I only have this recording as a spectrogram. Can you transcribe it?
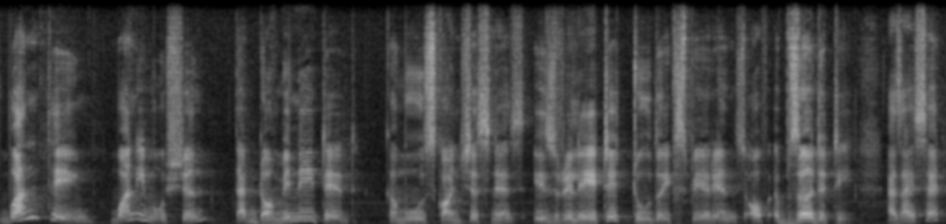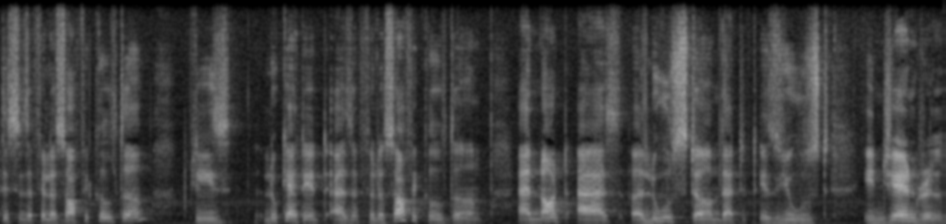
one thing, one emotion that dominated Camus' consciousness is related to the experience of absurdity. As I said, this is a philosophical term. Please look at it as a philosophical term and not as a loose term that it is used in general.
